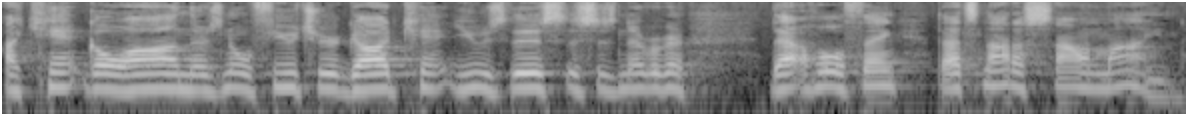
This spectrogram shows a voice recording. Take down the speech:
I can't go on. There's no future. God can't use this. This is never going to. That whole thing, that's not a sound mind.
